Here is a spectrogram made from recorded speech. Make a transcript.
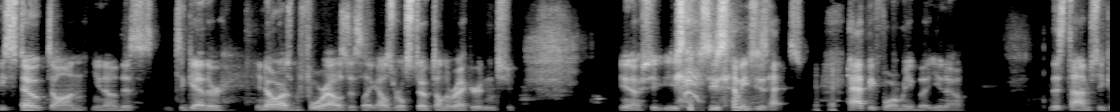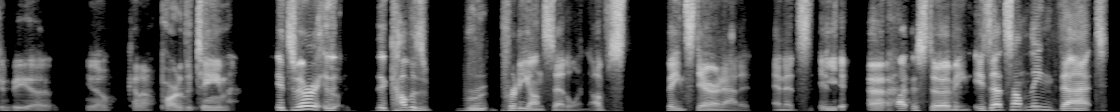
be stoked on, you know, this together. You know, whereas before I was just like I was real stoked on the record, and she, you know, she she's I mean she's ha- happy for me, but you know, this time she can be a you know kind of part of the team. it's very So- the cover's pretty unsettling. I've been staring at it, and it's it's Yeah. quite disturbing. Is that something that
